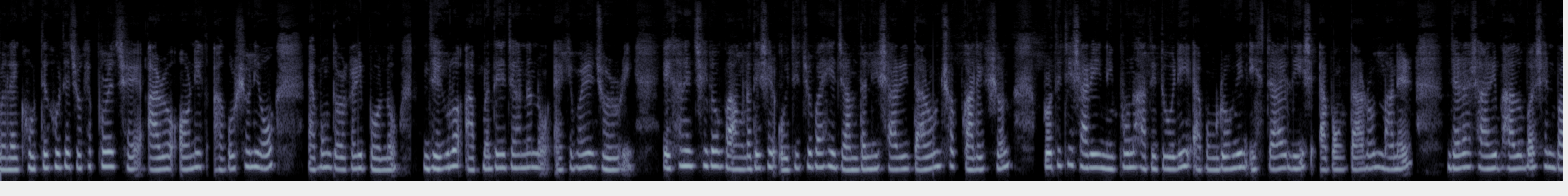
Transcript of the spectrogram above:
মেলায় ঘুরতে ঘুরতে চোখে পড়েছে আরও অনেক আকর্ষণীয় এবং দরকারি পণ্য যেগুলো আপনাদের জানানো একেবারে জরুরি। এখানে ছিল বাংলাদেশের ঐতিহ্যবাহী জামদানি শাড়ির দারুণ সব কালেকশন। প্রতিটি শাড়ি নিপুণ হাতে তৈরি এবং রঙিন, স্টাইলিশ এবং দারুণ মানের। যারা শাড়ি ভালোবাসেন বা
